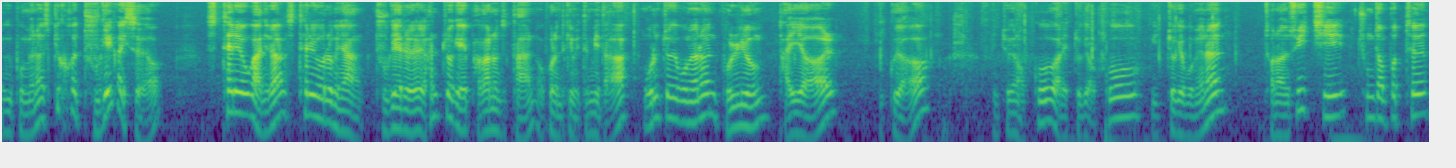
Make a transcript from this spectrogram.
여기 보면은 스피커가 두 개가 있어요. 스테레오가 아니라 스테레오를 그냥 두 개를 한쪽에 박아놓은 듯한 그런 느낌이 듭니다. 오른쪽에 보면은 볼륨 다이얼 있고요. 왼쪽에는 없고 아래쪽에 없고 위쪽에 보면은 전원 스위치, 충전 포트,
